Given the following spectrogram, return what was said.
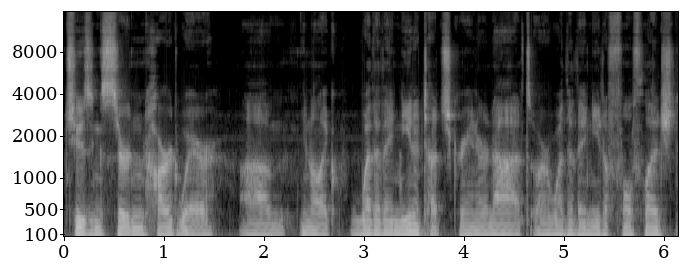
choosing certain hardware? Um, you know, like whether they need a touchscreen or not, or whether they need a full fledged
